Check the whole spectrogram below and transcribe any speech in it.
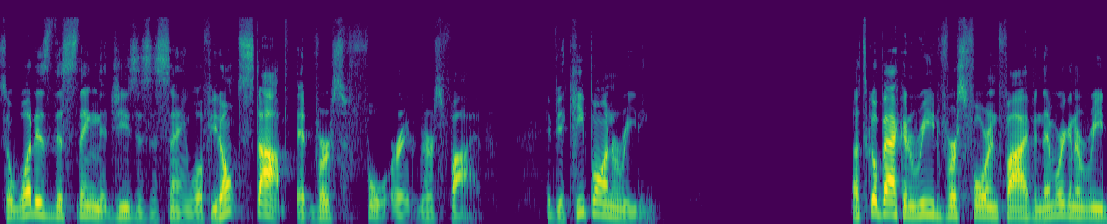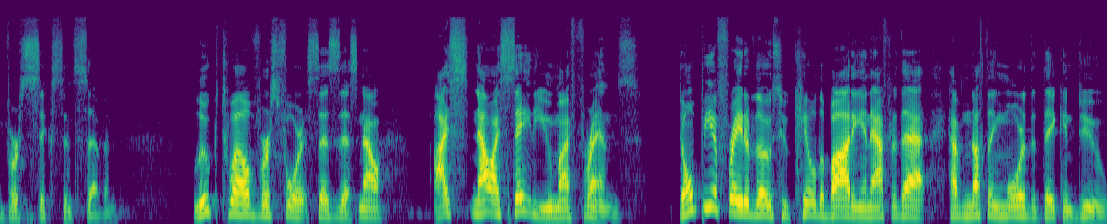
So, what is this thing that Jesus is saying? Well, if you don't stop at verse 4 or at verse 5, if you keep on reading, let's go back and read verse 4 and 5, and then we're going to read verse 6 and 7. Luke 12, verse 4, it says this Now I, now I say to you, my friends, don't be afraid of those who kill the body and after that have nothing more that they can do.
